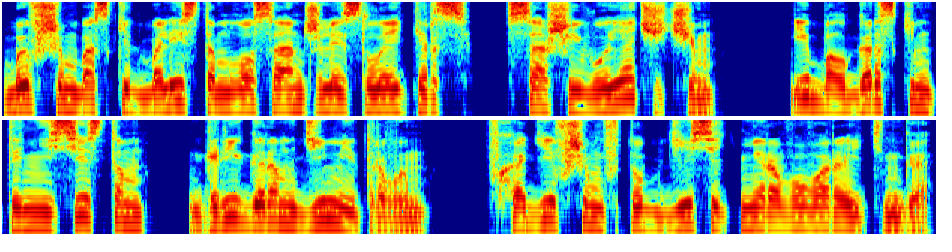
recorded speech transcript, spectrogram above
бывшим баскетболистом Лос-Анджелес Лейкерс Сашей Вуячичем и болгарским теннисистом Григором Димитровым, входившим в топ-10 мирового рейтинга,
